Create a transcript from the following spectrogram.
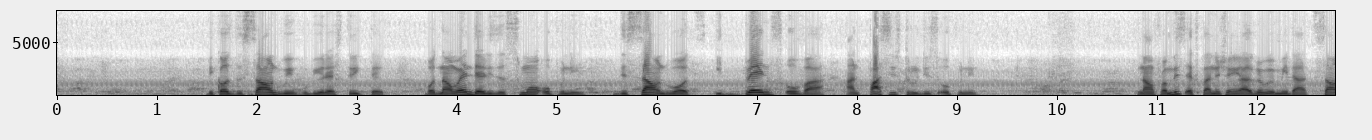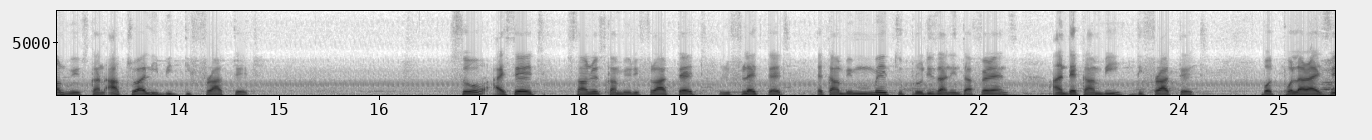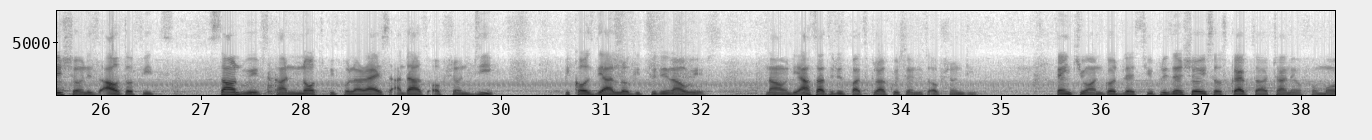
because the sound wave will be restricted. But now when there is a small opening the sound what? It bends over and passes through this opening. Now from this explanation you agree with me that sound waves can actually be diffracted. So i said sound waves can be refracted reflected. They can be made to produce an interference and they can be diffracted. But polarization is out of it. Sound waves cannot be polarized and that's option d because they are longitudinal waves. Now the answer to this particular question is option d. Thank you and god bless you. Please ensure you subscribe to our channel for more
